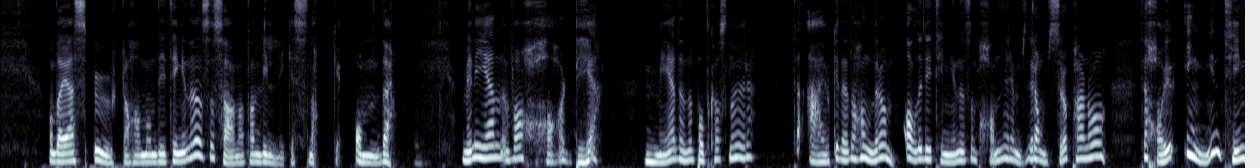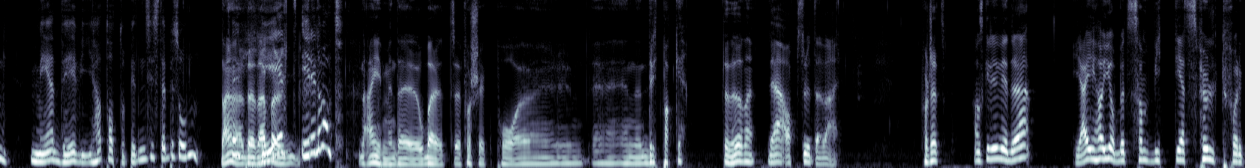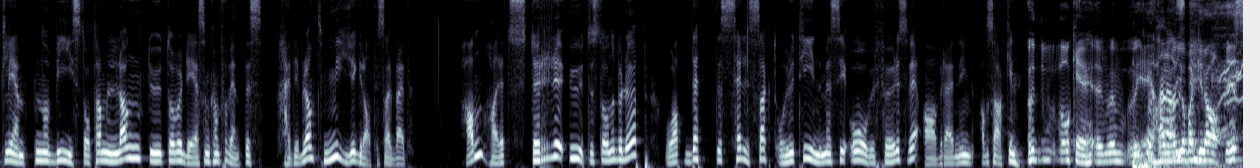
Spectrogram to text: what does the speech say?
Og da jeg spurte han om de tingene, så sa han at han ville ikke snakke om det. Men igjen, hva har det med denne podkasten å gjøre? Det er jo ikke det det handler om. Alle de tingene som han ramser opp her nå, det har jo ingenting med det vi har tatt opp i den siste episoden. Nei, nei, det, Det er helt bare irrelevant! Nei, men det er jo bare et forsøk på eh, en drittpakke. Det er det det er. Det er absolutt det det er. Fortsett. Han skriver videre Jeg har jobbet samvittighetsfullt for klienten og bistått ham langt utover det som kan forventes, heriblant mye gratisarbeid. Han har et større utestående beløp, og at dette selvsagt og rutinemessig overføres ved avregning av saken. Ok, han har jobba gratis,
